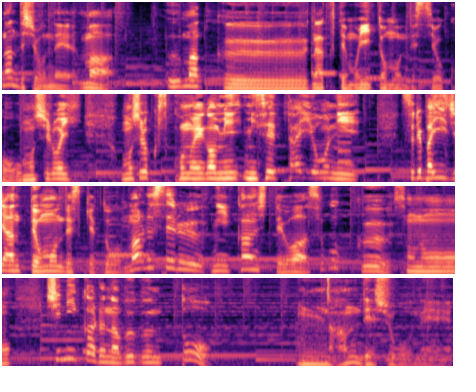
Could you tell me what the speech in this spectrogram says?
なんでしょうねまあうまくなくてもいいと思うんですよ。こう面白い面白くこの映画を見見せたいようにすればいいじゃんって思うんですけどマルセルに関してはすごくそのシニカルな部分とうんなんでしょうね。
